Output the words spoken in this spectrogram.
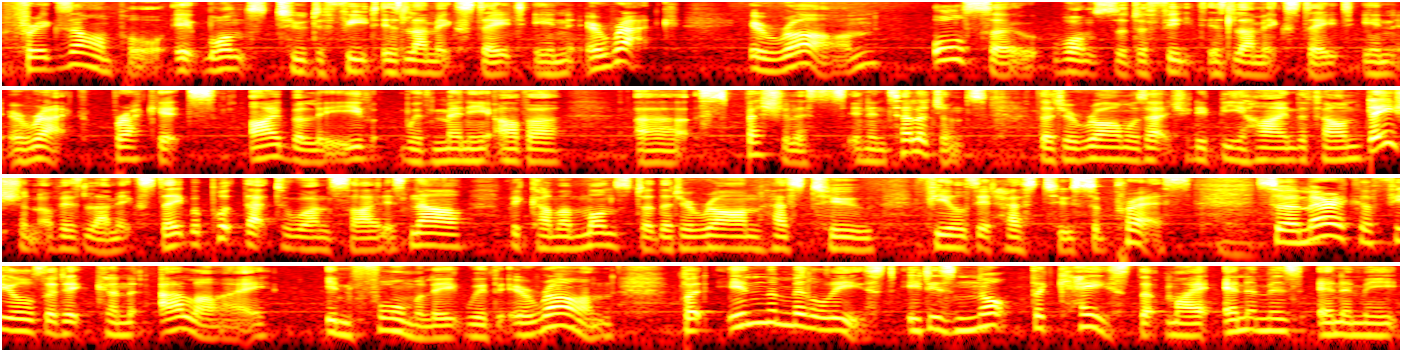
For example, it wants to defeat Islamic State in Iraq. Iran also wants to defeat Islamic State in Iraq. Brackets, I believe, with many other uh, specialists in intelligence, that Iran was actually behind the foundation of Islamic State. But put that to one side, it's now become a monster that Iran has to feels it has to suppress. So America feels that it can ally informally with Iran. But in the Middle East, it is not the case that my enemy's enemy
